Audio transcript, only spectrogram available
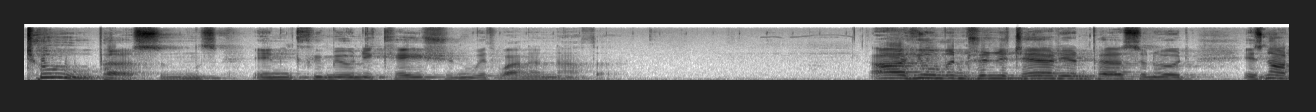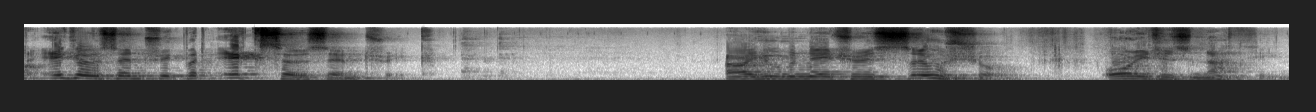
two persons in communication with one another. Our human Trinitarian personhood is not egocentric but exocentric. Our human nature is social or it is nothing.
